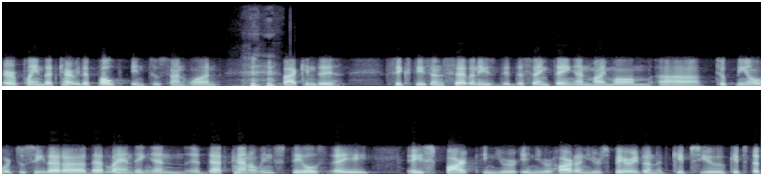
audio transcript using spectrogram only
airplane that carried the Pope into San Juan back in the 60s and 70s did the same thing. And my mom uh, took me over to see that uh, that landing, and uh, that kind of instills a a spark in your in your heart and your spirit and it keeps you keeps that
